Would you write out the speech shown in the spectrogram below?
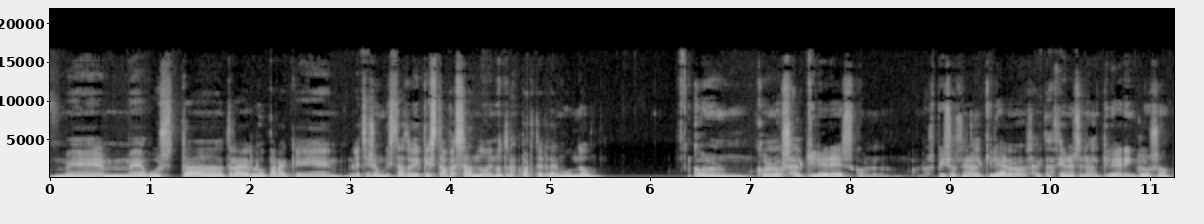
me, gusta traerlo para que le echéis un vistazo de qué está pasando en otras partes del mundo con, los alquileres, con, los pisos en alquiler, las habitaciones en alquiler incluso.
